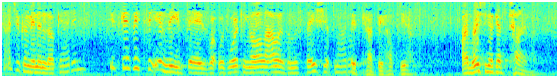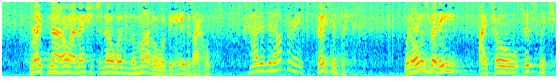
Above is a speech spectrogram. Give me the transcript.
Can't you come in and look at him? You scarcely see him these days, what with working all hours on the spaceship model. It can't be helped, dear. I'm racing against time. Right now, I'm anxious to know whether the model will behave as I hope. How does it operate? Very simply. When all is ready, I throw this switch.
